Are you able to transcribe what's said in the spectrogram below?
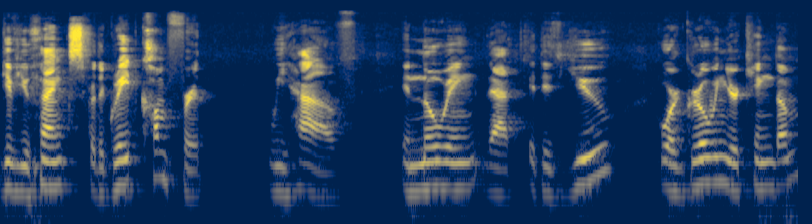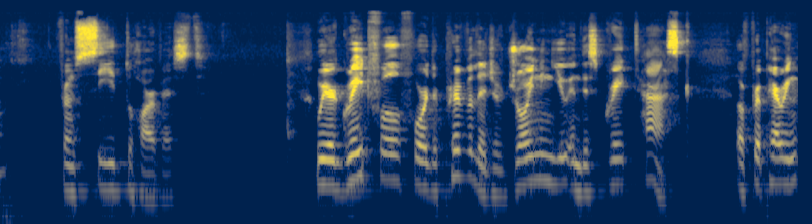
give you thanks for the great comfort we have in knowing that it is you who are growing your kingdom from seed to harvest. We are grateful for the privilege of joining you in this great task of preparing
